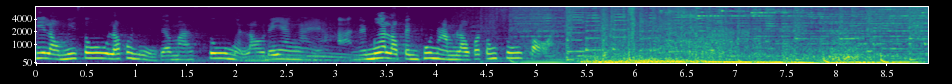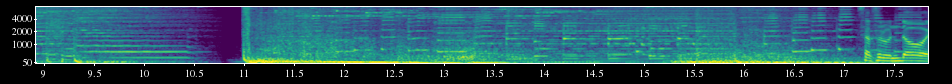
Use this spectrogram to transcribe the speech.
ที่เราไม่สู้ แล้วคนอื่นจะมาสู้เหมือนเราได้ยังไงอะคะในเมื่อเราเป็นผู้นำเราก็ต้องสู้ก่อน นับสนุนโดย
